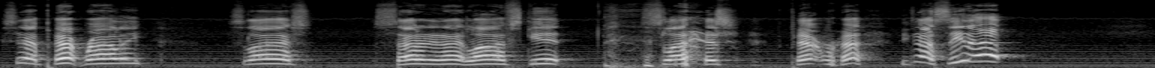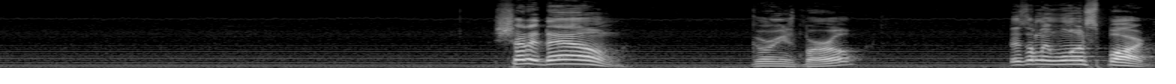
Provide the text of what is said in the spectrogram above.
See that pep rally slash Saturday Night Live skit slash pep rally? You not see that? Shut it down, Greensboro. There's only one Spartan,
